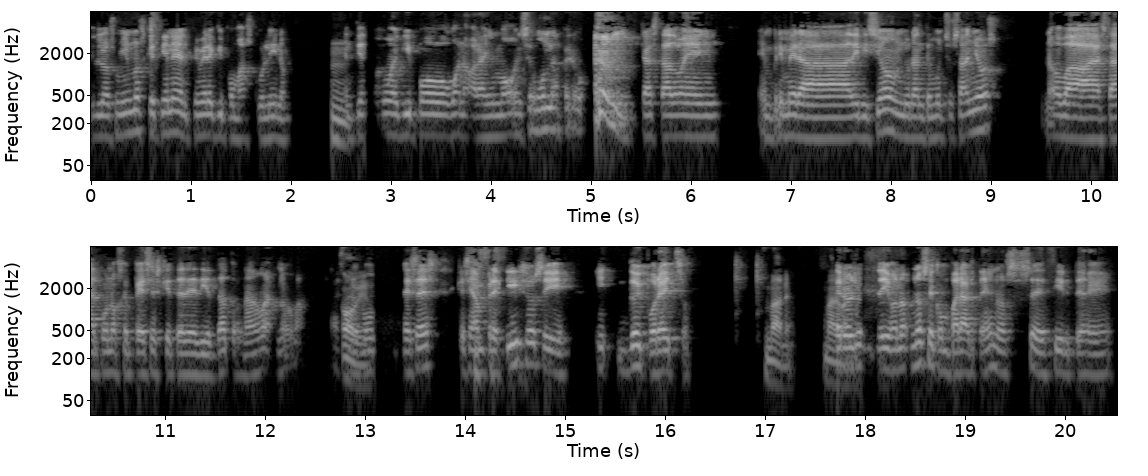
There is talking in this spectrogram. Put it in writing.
los mismos que tiene el primer equipo masculino. Mm. Entiendo un equipo, bueno, ahora mismo en segunda, pero que ha estado en, en primera división durante muchos años, no va a estar con unos GPS que te dé 10 datos nada más, no va a estar Obvio. Con GPS que sean precisos y, y doy por hecho. Vale, vale. Pero vale. te digo, no, no sé compararte, ¿eh? no sé decirte.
